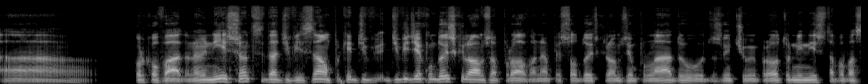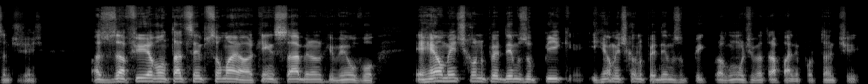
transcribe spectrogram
a Corcovado, né? No início, antes da divisão, porque dividia com 2 km a prova, né? O pessoal 2 km iam para um lado, dos 21 iam para o outro. No início estava bastante gente. Mas o desafio e a vontade sempre são maiores. Quem sabe no ano que vem eu vou. E realmente, quando perdemos o pique, e realmente quando perdemos o pique por algum motivo atrapalha. Importante,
